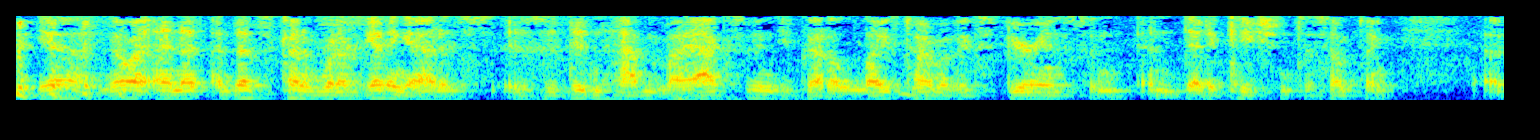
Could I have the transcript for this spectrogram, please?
yeah. No, and, and that's kind of what I'm getting at. Is is it didn't happen by accident? You've got a lifetime of experience and, and dedication to something. Uh,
